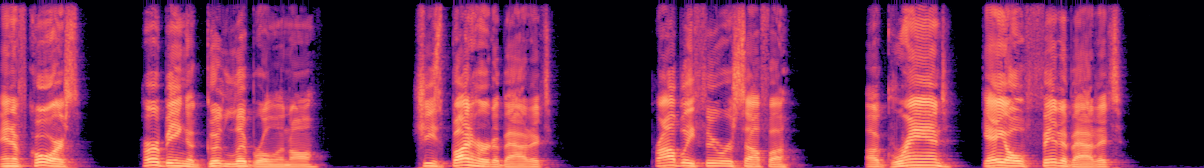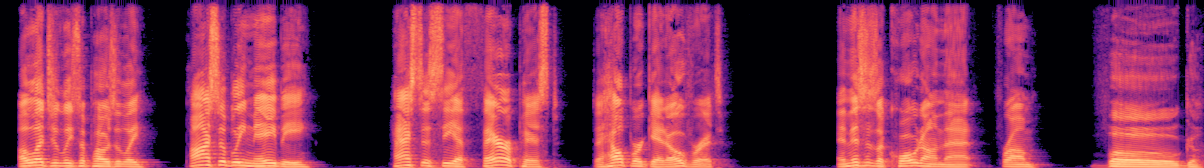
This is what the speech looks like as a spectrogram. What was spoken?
And of course, her being a good liberal and all, she's butthurt about it. Probably threw herself a, a grand gay old fit about it. Allegedly, supposedly, possibly, maybe, has to see a therapist to help her get over it. And this is a quote on that from Vogue.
